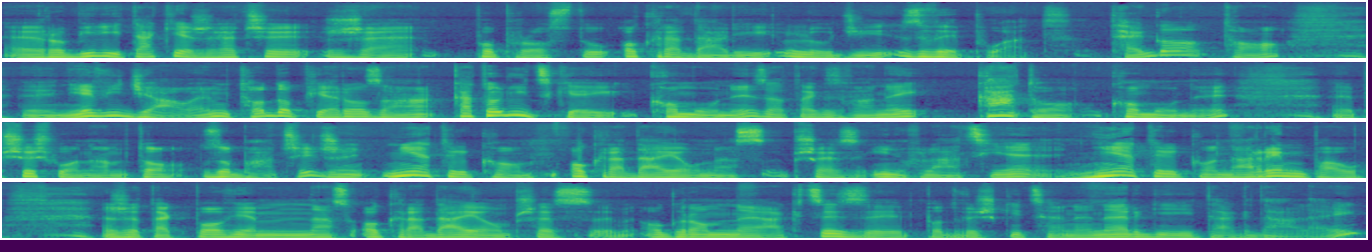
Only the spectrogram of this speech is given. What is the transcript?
e, robili takie rzeczy, że po prostu okradali ludzi z wypłat. Tego to e, nie widziałem, to dopiero za katolickiej komuny, za tak zwanej kato komuny. E, przyszło nam to zobaczyć, że nie tylko okradają nas przez inflację, nie tylko na rympał, że tak powiem, nas okradają przez ogromne akcyzy, podwyżki cen energii i tak dalej,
